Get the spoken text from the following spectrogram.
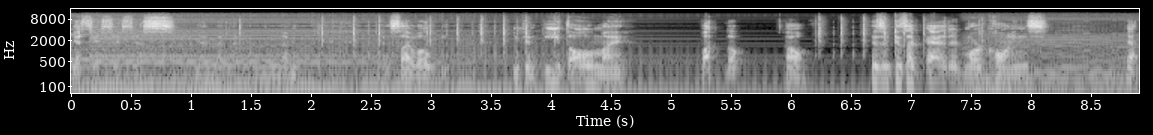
Yes, yes, yes, yes. Yes, I will. You can eat all my. What? No. Oh, is because I've added more coins? Yeah.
